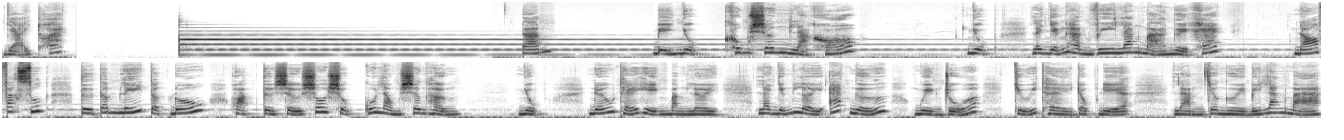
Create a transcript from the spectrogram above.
giải thoát 8. Bị nhục không sân là khó. Nhục là những hành vi lăng mạ người khác. Nó phát xuất từ tâm lý tật đố hoặc từ sự sôi sục của lòng sân hận. Nhục. Nếu thể hiện bằng lời là những lời ác ngữ, nguyền rủa, chửi thề độc địa, làm cho người bị lăng mạ,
